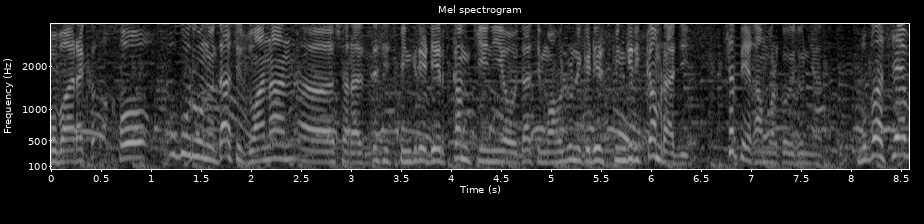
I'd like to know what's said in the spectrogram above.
مبارک خو وګورو نو داسې ځوانان سره داسې سپینګری ډیر کم کینی او داسې ماحولونو کې ډیر سپینګری کم راځي څه پیغام ورکوي دنیا ته نو بس صاحب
